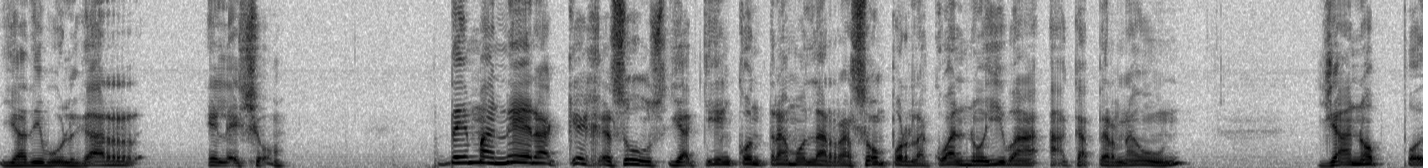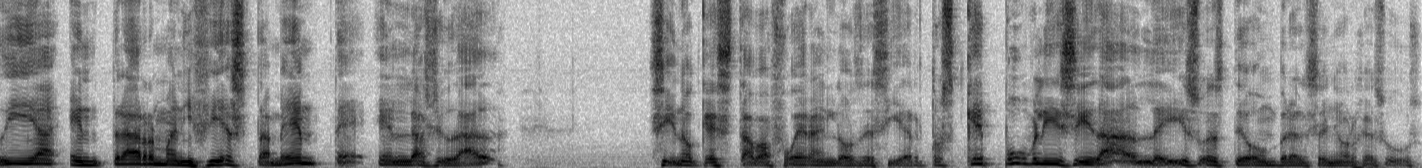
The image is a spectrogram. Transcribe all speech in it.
y a divulgar el hecho. De manera que Jesús, y aquí encontramos la razón por la cual no iba a Capernaum, ya no podía entrar manifiestamente en la ciudad, sino que estaba fuera en los desiertos. ¿Qué publicidad le hizo este hombre al Señor Jesús?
